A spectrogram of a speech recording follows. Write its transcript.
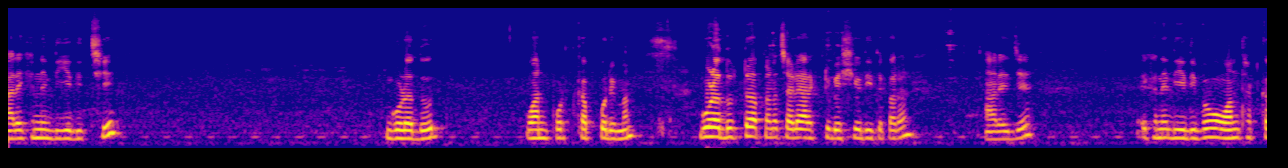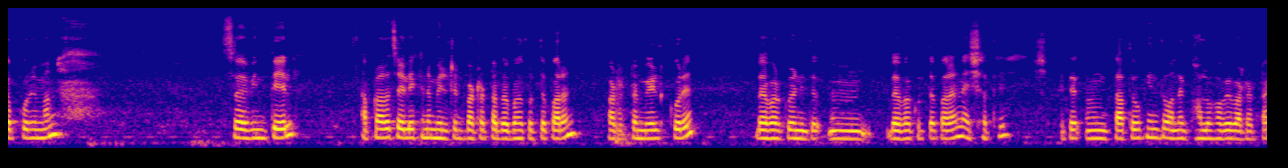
আর এখানে দিয়ে দিচ্ছি গুঁড়া দুধ ওয়ান ফোর্থ কাপ পরিমাণ। গুঁড়া দুধটা আপনারা চাইলে আরেকটু বেশিও দিতে পারেন। আর এই যে এখানে দিয়ে দিব ওয়ান থার্ড কাপ পরিমাণ সয়াবিন তেল। আপনারা চাইলে এখানে মেল্টেড বাটারটা ব্যবহার করতে পারেন। বাটারটা মেল্ট করে ব্যবহার করে নিতে ব্যবহার করতে পারেন এর সাথে। এতে তাতেও কিন্তু অনেক ভালো হবে বাটারটা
